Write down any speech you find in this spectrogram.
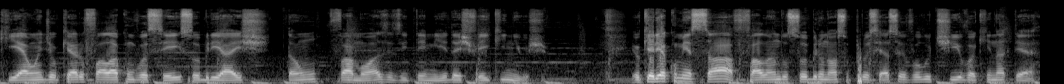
que é onde eu quero falar com vocês sobre as tão famosas e temidas fake news. Eu queria começar falando sobre o nosso processo evolutivo aqui na Terra.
